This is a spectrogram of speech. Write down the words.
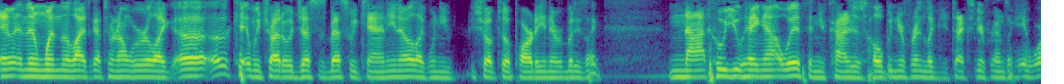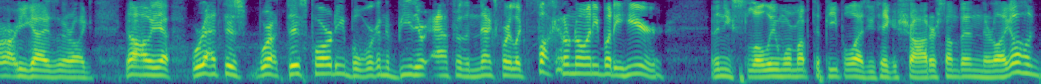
and, and then when the lights got turned on, we were like, uh, okay. And we try to adjust as best we can, you know, like when you show up to a party and everybody's like, not who you hang out with, and you're kind of just hoping your friends, like you're texting your friends, like, "Hey, where are you guys?" And they're like, "No, yeah, we're at this, we're at this party, but we're gonna be there after the next party." Like, fuck, I don't know anybody here. And then you slowly warm up to people as you take a shot or something. They're like, "Oh,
